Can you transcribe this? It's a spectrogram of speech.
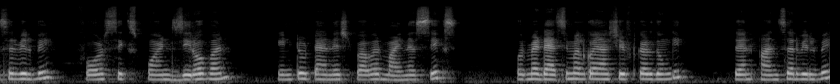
answer will be four six point zero one into ten एस्ट पावर माइनस सिक्स और मैं डेसिमल को यहाँ शिफ्ट कर दूँगी। Then answer will be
